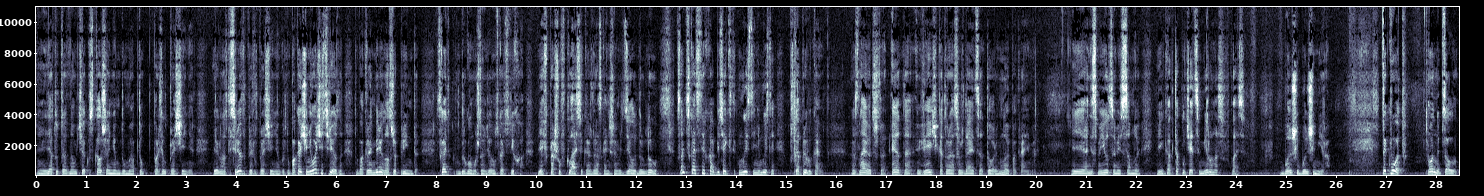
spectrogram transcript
Я тут одному человеку сказал, что я о нем думаю, а потом просил прощения. Я говорю, ну ты серьезно просил прощения? Он говорит, ну пока еще не очень серьезно, но по крайней мере у нас уже принято. Сказать другому что-нибудь, он сказать слегка. Я их прошу в классе каждый раз, конечно, сделаю друг другу. Кстати, сказать слегка, без всяких так мыслей, не мыслей, пускай привыкают. Знают, что это вещь, которая осуждается Торой, мной, по крайней мере. И они смеются вместе со мной. И как-то получается мир у нас в классе. Больше и больше мира. Так вот, он написал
